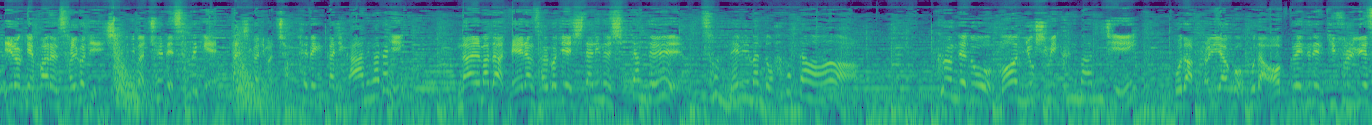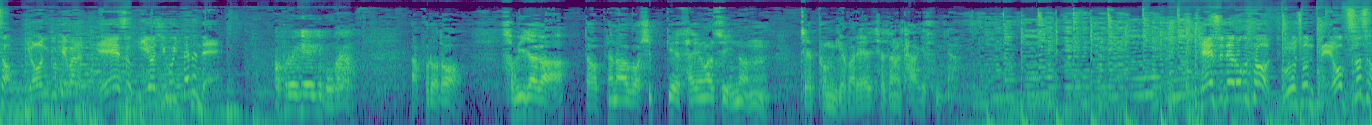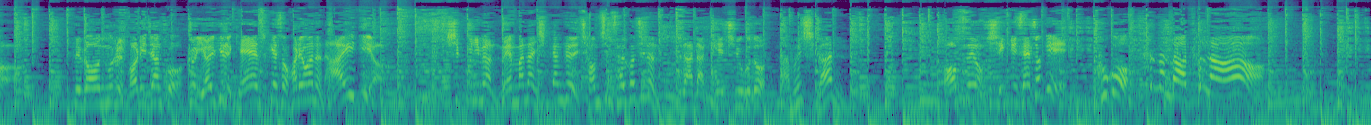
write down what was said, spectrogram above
이렇게 빠른 설거지 10분이면 최대 300개, 1시간이면 1800개까지 가능하다니 날마다 대량 설거지에 시달리는 식당들 손 내밀만도 하겠다 그런데도 뭔 욕심이 크니만인지 보다 편리하고 보다 업그레이드된 기술을 위해서 연구 개발은 계속 이어지고 있다는데 앞으로의 계획이 뭔가요? 앞으로도 소비자가 더 편하고 쉽게 사용할 수 있는 제품 개발에 최선을 다하겠습니다. 세수대로부터 두손 빼없어서 뜨거운 물을 버리지 않고 그 열기를 계속해서 활용하는 아이디어. 10분이면 웬만한 식당들 점심 설거지는 후다닥 해치우고도 남을 시간. 업소용 식기 세척기. 그거 탐난다 탐나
